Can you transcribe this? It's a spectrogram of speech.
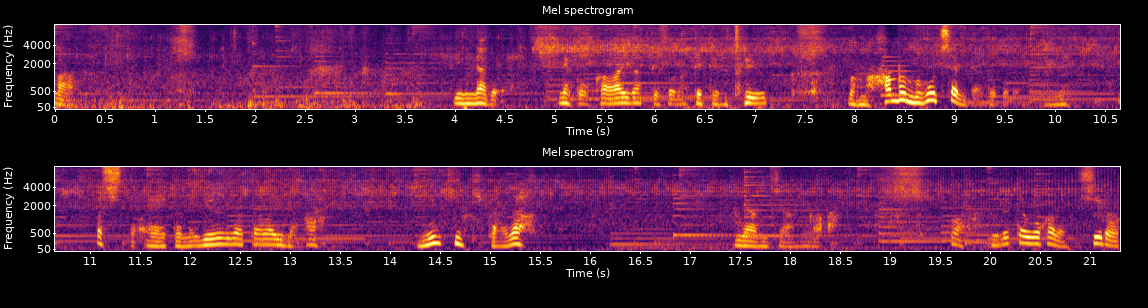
まあ、みんなで猫を可愛がって育ててるという、まあ、まあ半分無法地帯みたいなところですね。明日、えっ、ー、とね、夕方は今、あ、2匹かな。にゃんちゃんが。まあ、絶対動かない。白、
